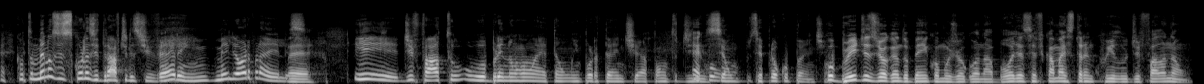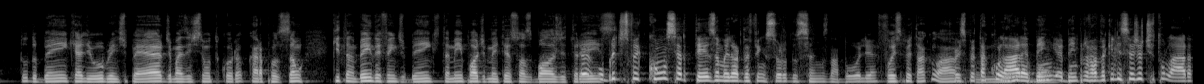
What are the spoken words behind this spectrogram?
Quanto menos escolhas de draft eles tiverem, melhor pra eles. É. E, de fato, o Brennan não é tão importante a ponto de É, com- ser, um- ser preocupante. Com o Bridges jogando bem como jogou na bolha, você fica mais tranquilo de falar, não, tudo bem, Kelly Oubre a gente perde, mas a gente tem outro cara posição que também defende bem, que também pode meter suas bolas de três. O Bridges foi com certeza o melhor defensor do Suns na bolha. Foi espetacular. Foi espetacular. muito É bem, bom. é bem provável que ele seja titular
